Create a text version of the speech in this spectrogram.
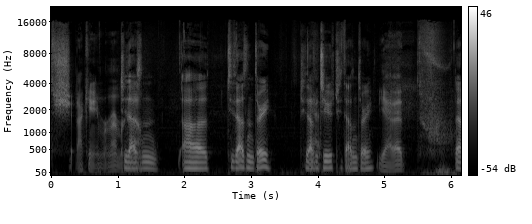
shit I can't even remember. now. 2000, uh, 2003, 2002, 2003. Yeah, that. Yeah.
